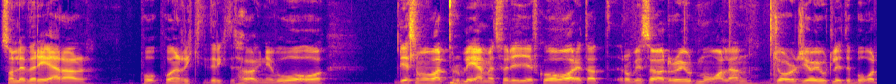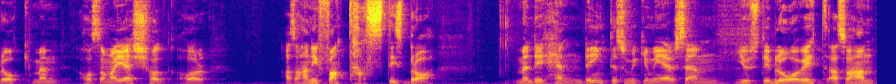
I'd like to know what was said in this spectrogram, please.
som levererar på, på en riktigt, riktigt hög nivå. Och det som har varit problemet för IFK har varit att Robin Söder har gjort målen. Georgie har gjort lite både och. Men Hossam Aiesh har, har... Alltså han är fantastiskt bra. Men det händer inte så mycket mer sen just i Blåvitt. Alltså han,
